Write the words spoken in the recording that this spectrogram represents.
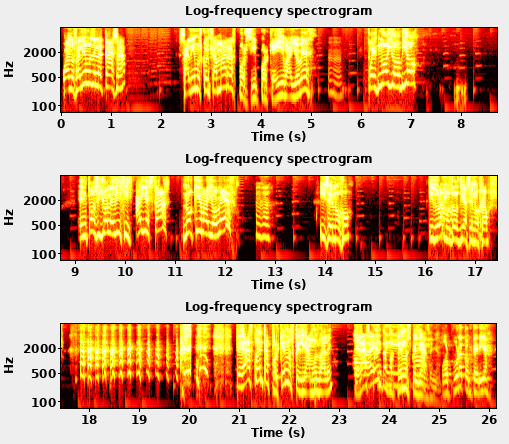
Cuando salimos de la casa, salimos con chamarras por si, porque iba a llover. Pues no llovió. Entonces yo le dije, ahí está, no que iba a llover. Ajá. Y se enojó. Y duramos dos días enojados. ¿Te das cuenta por qué nos peleamos, vale? ¿Te das Ay, cuenta sí. por qué nos peleamos? señor. Por pura tontería.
